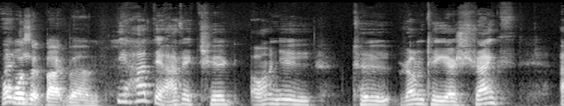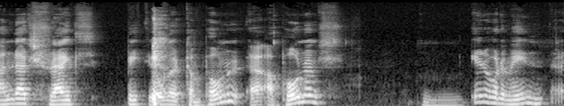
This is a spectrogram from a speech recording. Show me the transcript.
What Well, was you- it back then? You had the attitude on you to run to your strength, and that strength beat the other component uh, opponents. You know what I mean? Uh,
